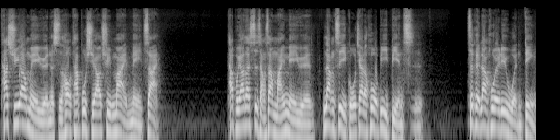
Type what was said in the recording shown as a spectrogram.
它需要美元的时候，它不需要去卖美债。他不要在市场上买美元，让自己国家的货币贬值，这可以让汇率稳定。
